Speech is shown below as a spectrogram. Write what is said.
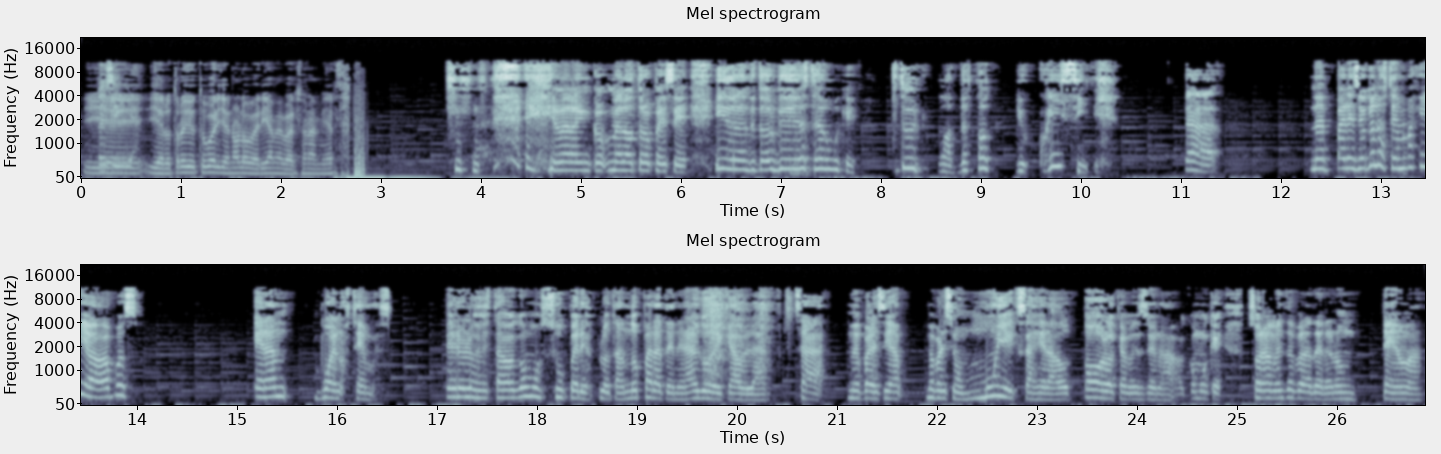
y, pues eh, y el otro youtuber yo no lo vería, me parece una mierda. me, lo tropecé. Y durante todo el video yo estaba como que, dude, what the fuck, you crazy. O sea, me pareció que los temas que llevaba, pues, eran buenos temas. Pero los estaba como súper explotando para tener algo de qué hablar. O sea, me parecía, me pareció muy exagerado todo lo que mencionaba. Como que solamente para tener un tema.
